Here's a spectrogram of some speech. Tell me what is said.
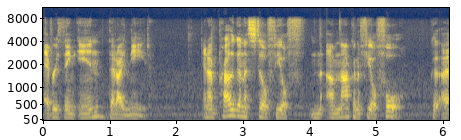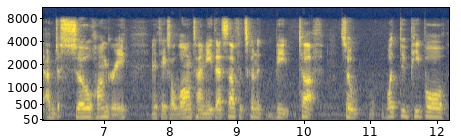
everything in that I need. And I'm probably going to still feel, I'm not going to feel full because I'm just so hungry and it takes a long time to eat that stuff, it's going to be tough. So, what do people,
